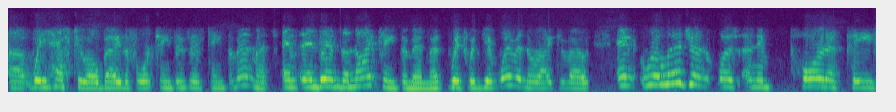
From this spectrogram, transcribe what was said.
uh, we have to obey the 14th and 15th Amendments, and and then the 19th Amendment, which would give women the right to vote. And religion was an important piece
